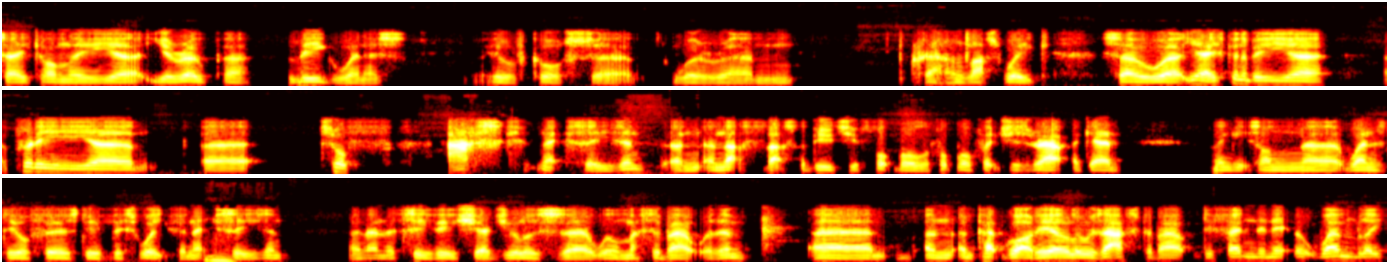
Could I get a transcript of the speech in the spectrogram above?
take on the uh, Europa League winners, who of course uh, were um, crowned last week. So uh, yeah, it's going to be uh, a pretty um, tough ask next season, and, and that's that's the beauty of football. The football fixtures are out again. I think it's on Wednesday or Thursday of this week for next mm. season and then the TV schedulers uh, will mess about with them. Um, and, and, Pep Guardiola was asked about defending it at Wembley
